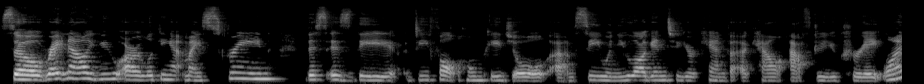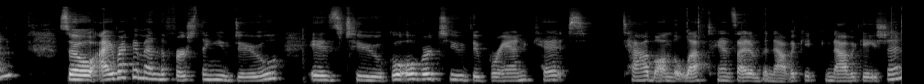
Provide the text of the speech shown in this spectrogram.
So right now you are looking at my screen. This is the default homepage you'll um, see when you log into your Canva account after you create one. So I recommend the first thing you do is to go over to the brand kit tab on the left hand side of the navig navigation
